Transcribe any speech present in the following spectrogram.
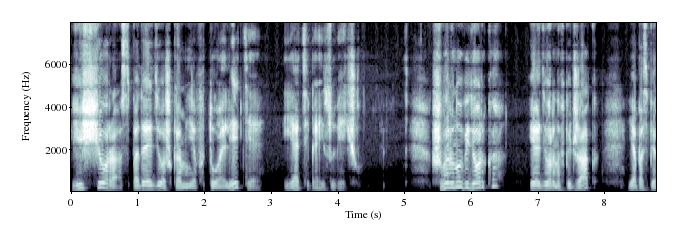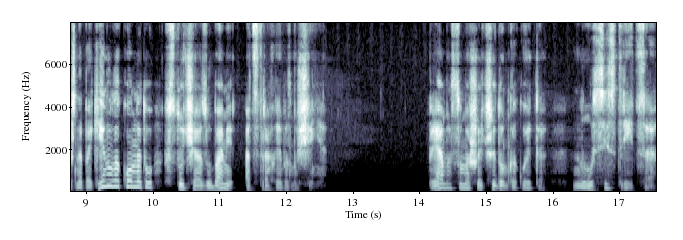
Еще раз подойдешь ко мне в туалете, я тебя изувечу. Швырну ведерко и, одернув пиджак, я поспешно покинула комнату, стуча зубами от страха и возмущения. Прямо сумасшедший дом какой-то. Ну, сестрица.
